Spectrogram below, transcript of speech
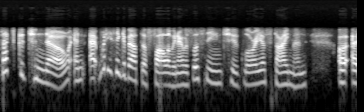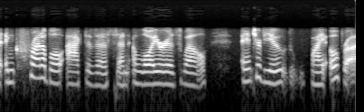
That's good to know. And uh, what do you think about the following? I was listening to Gloria Steinem, uh, an incredible activist and a lawyer as well, interviewed by Oprah,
